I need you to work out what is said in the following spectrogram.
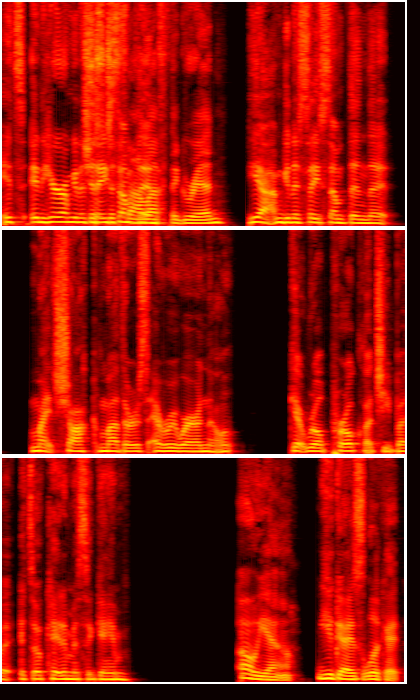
it's and here I'm gonna just say to something. fall off the grid. Yeah, I'm gonna say something that might shock mothers everywhere and they'll get real pearl clutchy, but it's okay to miss a game. Oh, yeah. You guys look at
